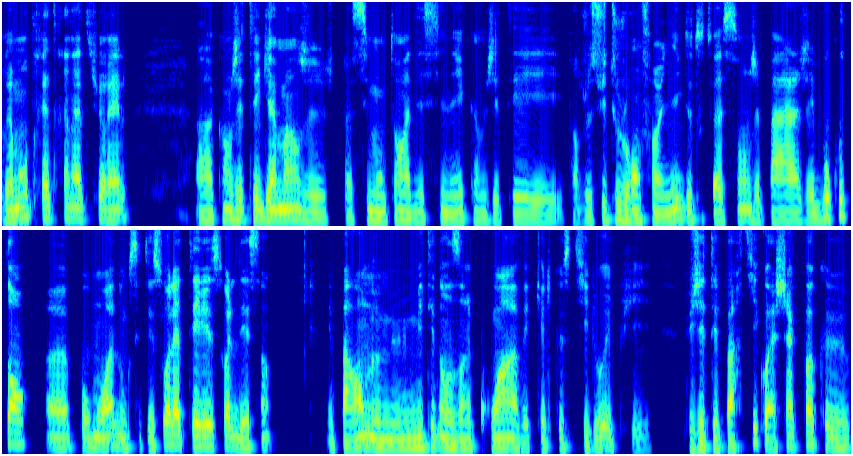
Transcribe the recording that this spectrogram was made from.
vraiment très très naturel. Euh, quand j'étais gamin, j'ai passé mon temps à dessiner. Comme j'étais, enfin, je suis toujours enfant unique. De toute façon, j'ai pas, j'ai beaucoup de temps euh, pour moi, donc c'était soit la télé, soit le dessin mes parents me, mettaient dans un coin avec quelques stylos et puis puis j'étais parti quoi. À chaque fois que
